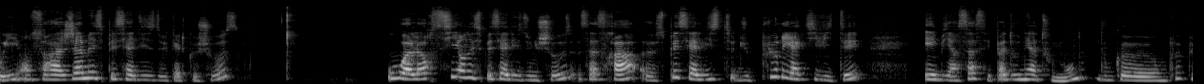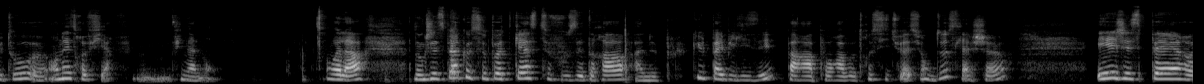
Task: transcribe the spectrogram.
oui, on ne sera jamais spécialiste de quelque chose. Ou alors, si on est spécialiste d'une chose, ça sera euh, spécialiste du pluriactivité. Et eh bien ça, c'est pas donné à tout le monde. Donc euh, on peut plutôt euh, en être fier finalement. Voilà, donc j'espère que ce podcast vous aidera à ne plus culpabiliser par rapport à votre situation de slasher. Et j'espère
